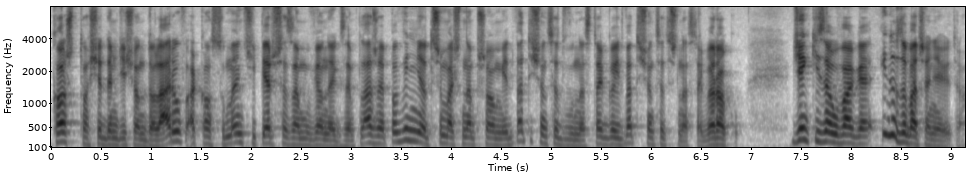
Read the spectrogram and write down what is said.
Koszt to 70 dolarów, a konsumenci pierwsze zamówione egzemplarze powinni otrzymać na przełomie 2012 i 2013 roku. Dzięki za uwagę i do zobaczenia jutro.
